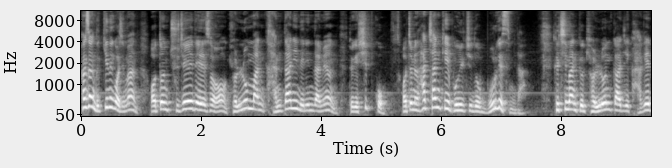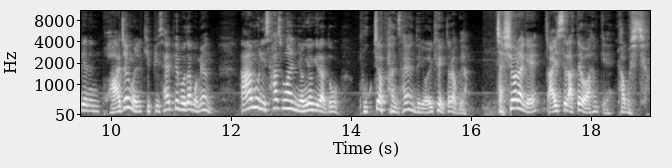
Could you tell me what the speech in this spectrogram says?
항상 느끼는 거지만 어떤 주제에 대해서 결론만 간단히 내린다면 되게 쉽고 어쩌면 하찮게 보일지도 모르겠습니다. 그렇지만 그 결론까지 가게 되는 과정을 깊이 살펴보다 보면 아무리 사소한 영역이라도 복잡한 사연들이 얽혀 있더라고요. 자, 시원하게 아이스 라떼와 함께 가보시죠.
